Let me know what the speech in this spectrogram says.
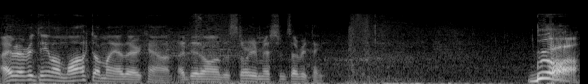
I have everything unlocked on my other account. I did all of the story missions, everything. Bruh!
